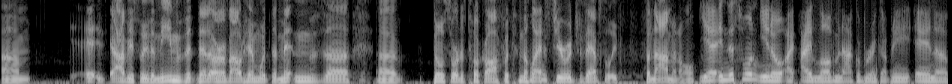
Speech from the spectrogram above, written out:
um, it, obviously, the memes that, that are about him with the mittens, uh, uh, those sort of took off within the last year, which is absolutely phenomenal. Yeah, in this one, you know, I, I love Minocqua Brewing Company, and uh,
